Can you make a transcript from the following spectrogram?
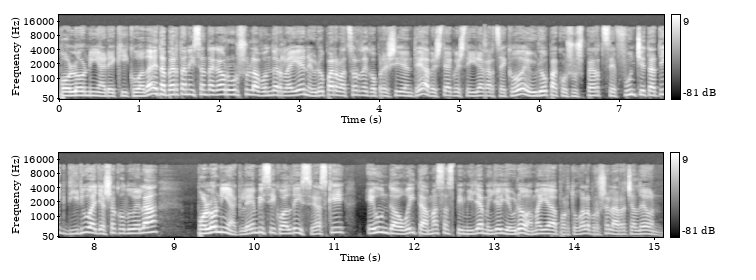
Poloniarekikoa da eta bertan izan da gaur Ursula von der Leyen Europar batzordeko presidentea besteak beste iragartzeko Europako suspertze funtsetatik dirua jasoko duela Poloniak lehenbiziko aldi zehazki eunda hogeita amazazpi mila milioi euro amaia Portugal Brusela Arratxaldeon.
